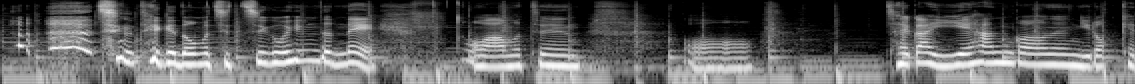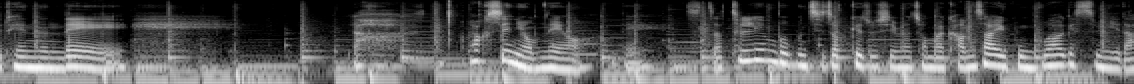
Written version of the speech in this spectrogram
지금 되게 너무 지치고 힘든데 어, 아무튼 어, 제가 이해한 거는 이렇게 됐는데 아, 확신이 없네요. 네, 진짜 틀린 부분 지적해 주시면 정말 감사히 공부하겠습니다.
